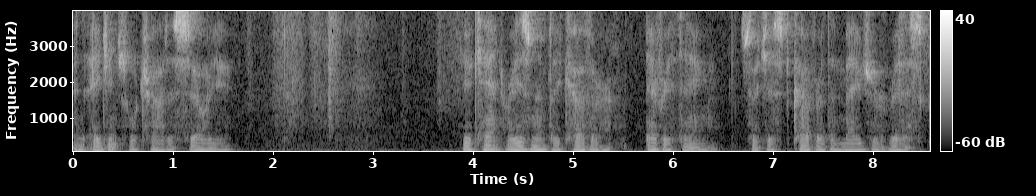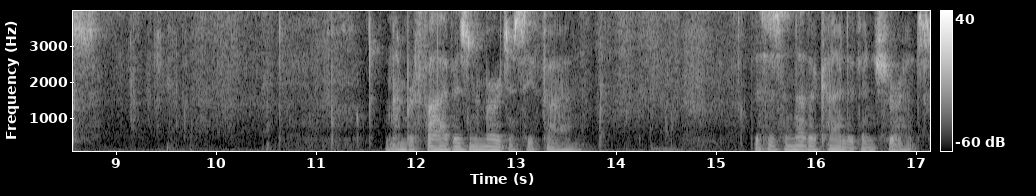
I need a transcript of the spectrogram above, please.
and agents will try to sell you. You can't reasonably cover everything, so just cover the major risks. Number five is an emergency fund. This is another kind of insurance.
